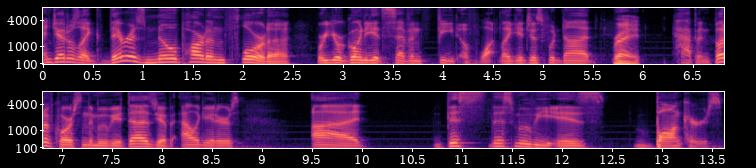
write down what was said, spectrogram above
and jed was like there is no part in florida where you're going to get seven feet of water. Like it just would not Right. happen. But of course in the movie it does. You have alligators. Uh this this movie is bonkers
